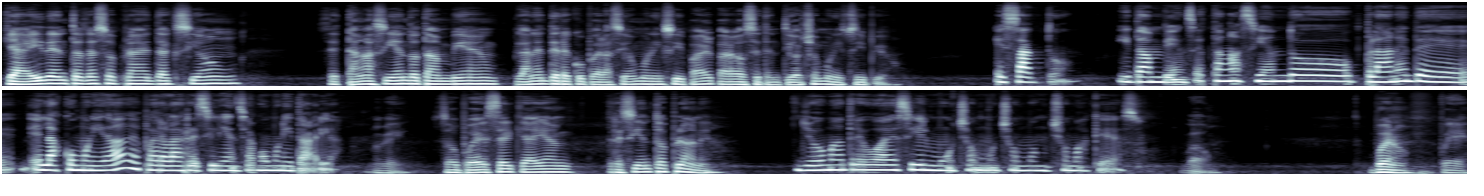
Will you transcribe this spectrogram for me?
Que ahí dentro de esos planes de acción se están haciendo también planes de recuperación municipal para los 78 municipios. Exacto. Y también se están haciendo planes de, en las comunidades para la resiliencia comunitaria. Ok. So puede ser que hayan 300 planes. Yo me atrevo a decir mucho, mucho, mucho más que eso. Wow. Bueno, pues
